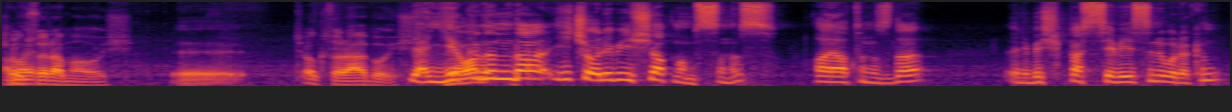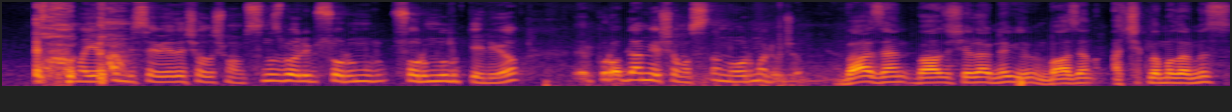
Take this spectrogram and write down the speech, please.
Çok Ama zor ama o iş. Çok zor abi o iş. Yani Devam- yakınında hiç öyle bir iş yapmamışsınız hayatınızda. Hani Beşiktaş seviyesini bırakın ama yakın bir seviyede çalışmamışsınız. Böyle bir sorumluluk, sorumluluk geliyor. E, problem yaşaması da normal hocam. Bazen bazı şeyler ne bileyim bazen açıklamalarınız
